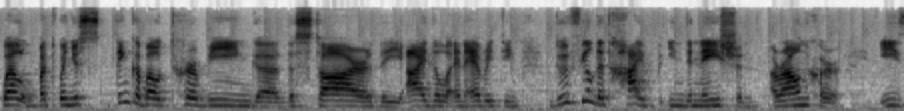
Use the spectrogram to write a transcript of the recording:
Well, but when you think about her being uh, the star, the idol, and everything, do you feel that hype in the nation around her is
